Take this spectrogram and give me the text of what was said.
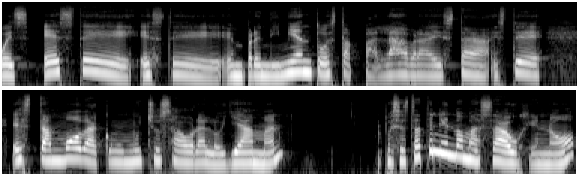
pues este, este emprendimiento, esta palabra, esta, este, esta moda, como muchos ahora lo llaman, pues está teniendo más auge, ¿no?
